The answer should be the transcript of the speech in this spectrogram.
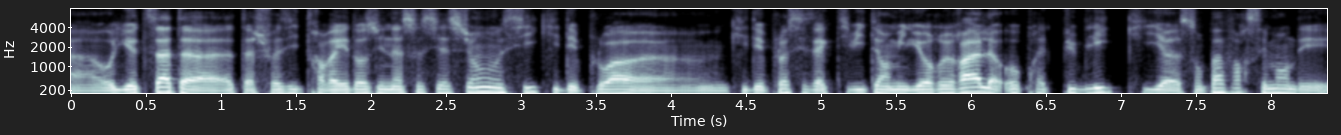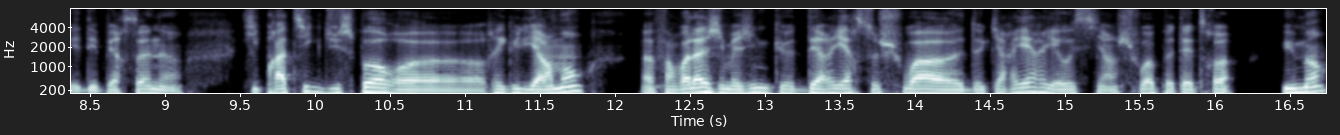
Euh, au lieu de ça, tu as, choisi de travailler dans une association aussi qui déploie, euh, qui déploie ses activités en milieu rural auprès de publics qui ne sont pas forcément des, des personnes qui pratiquent du sport régulièrement. Enfin voilà, j'imagine que derrière ce choix de carrière, il y a aussi un choix peut-être humain.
